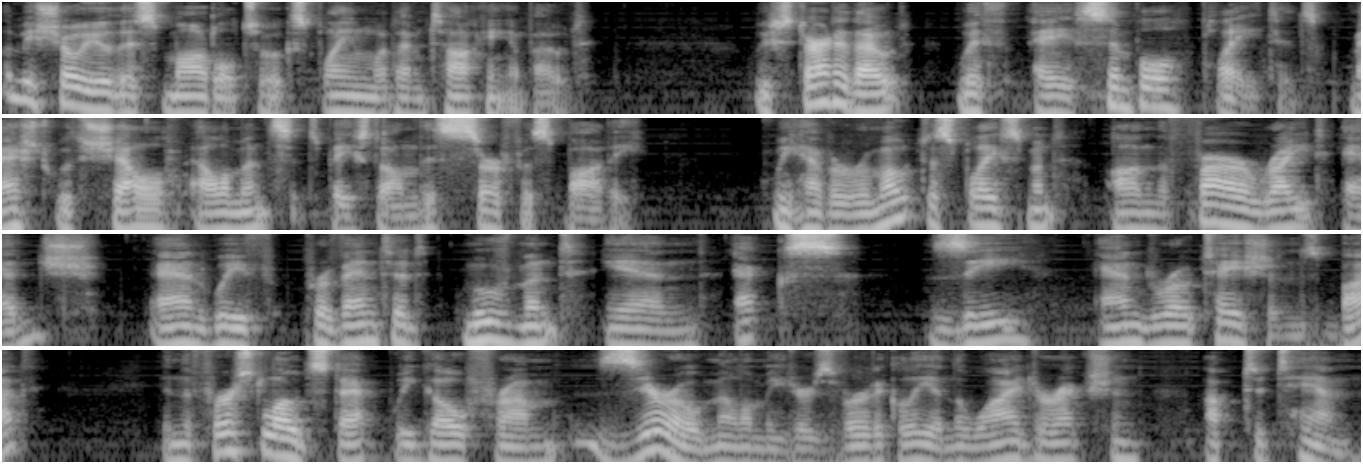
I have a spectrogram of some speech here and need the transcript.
Let me show you this model to explain what I'm talking about. We've started out with a simple plate. It's meshed with shell elements. It's based on this surface body. We have a remote displacement on the far right edge, and we've prevented movement in X, Z, and rotations. But in the first load step, we go from 0 millimeters vertically in the Y direction up to 10.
